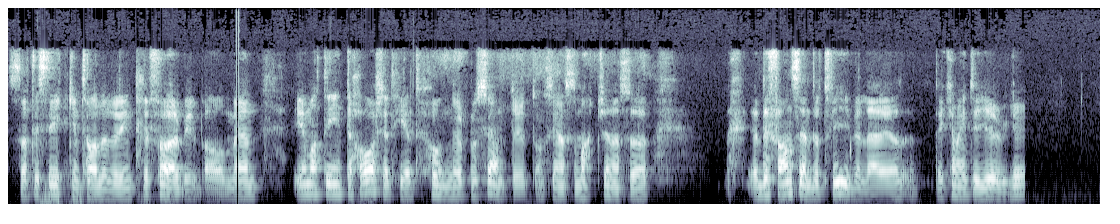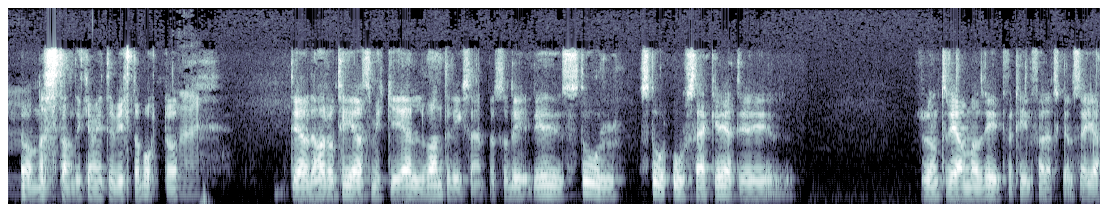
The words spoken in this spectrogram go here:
statistiken talade inte för Bilbao. Men i och med att det inte har sett helt 100% ut de senaste matcherna så ja, det fanns ändå tvivel där. Det kan man inte ljuga om nästan. Det kan vi inte vifta bort. Då. Det, det, har roterats mycket i elvan till exempel. Så det, det är stor, stor osäkerhet i, runt Real Madrid för tillfället skulle jag säga.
